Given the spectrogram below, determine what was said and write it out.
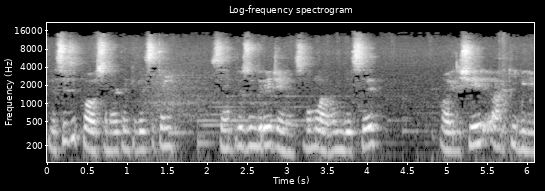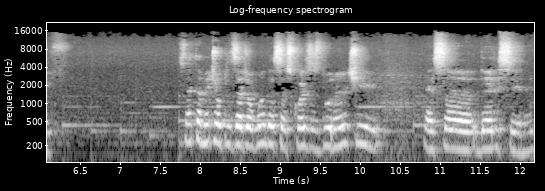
Preciso e posso, né? Tem que ver se tem sempre os ingredientes. Vamos lá, vamos descer. Ó, elixir arquigrifo. Certamente eu vou precisar de alguma dessas coisas durante essa DLC, né?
